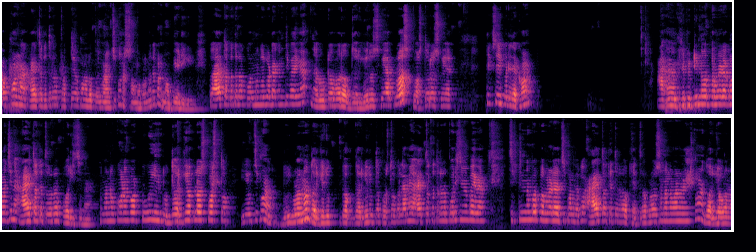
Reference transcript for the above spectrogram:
ଆଉ କ'ଣ ନା ଆୟତ କ୍ଷେତ୍ରର ପ୍ରତ୍ୟେକ କୋଣର ପରିମାଣ ହେଉଛି କ'ଣ ସମକୋଣ ମାନେ କ'ଣ ନବେ ଡିଗ୍ରୀ ତ ଆୟତ କ୍ଷେତ୍ରର କୋଣ ଦୈର୍ଘ୍ୟଟା କେମିତି ପାଇବା ନା ରୁଟ୍ ଓଭର ଅଫ୍ ଦୈର୍ଘ୍ୟର ସ୍କୋୟାର ପ୍ଲସ୍ ପ୍ରସ୍ତର ସ୍କୋୟାର ଠିକ୍ ସେହିପରି ଦେଖ ଫିଫ୍ଟିନ୍ ନମ୍ବର ଫର୍ମୁଲା କ'ଣ ଅଛି ନା ଆୟତ କ୍ଷେତ୍ରର ପରିସୀମା ସେମାନଙ୍କ କ'ଣ ହେବ ଟୁ ଇଣ୍ଟୁ ଦୈର୍ଘ୍ୟ ପ୍ଲସ୍ ପ୍ରସ୍ତ ଇଏ ହେଉଛି କ'ଣ ଦୁଇ ନ ଦୈର୍ଘ୍ୟ ଦୈର୍ଘ୍ୟଯୁକ୍ତ ଦୈର୍ଘ୍ୟଯୁକ୍ତ ପ୍ରସ୍ତ କଲେ ଆମେ ଆୟତ କ୍ଷେତ୍ରର ପରିସୀମା ପାଇବା ସିକ୍ସଟିନ୍ ନମ୍ବର ଫର୍ମୁଲା ଅଛି କ'ଣ ଦେଖ ଆୟତ କ୍ଷେତ୍ରର କ୍ଷେତ୍ରଫଳ ସମାନ କ'ଣ ଦୈର୍ଘ୍ୟ ନ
